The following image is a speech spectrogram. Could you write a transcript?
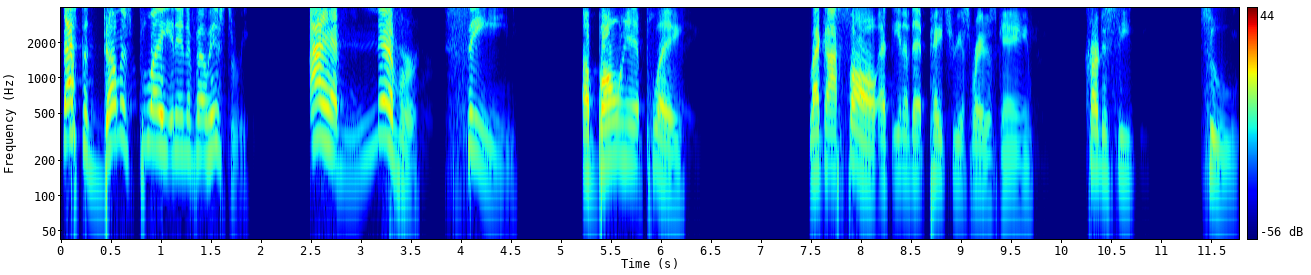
That's the dumbest play in NFL history. I have never seen a bonehead play like I saw at the end of that Patriots Raiders game, courtesy to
